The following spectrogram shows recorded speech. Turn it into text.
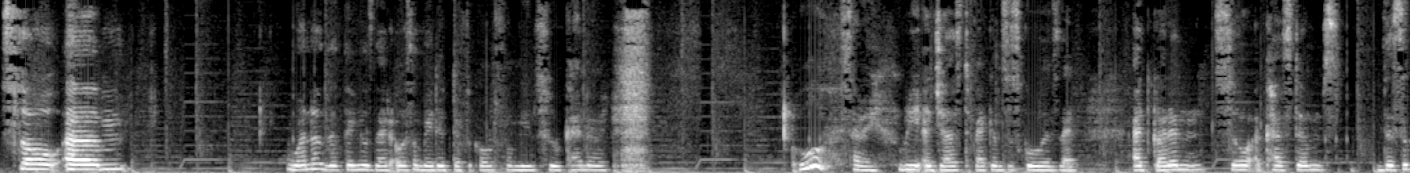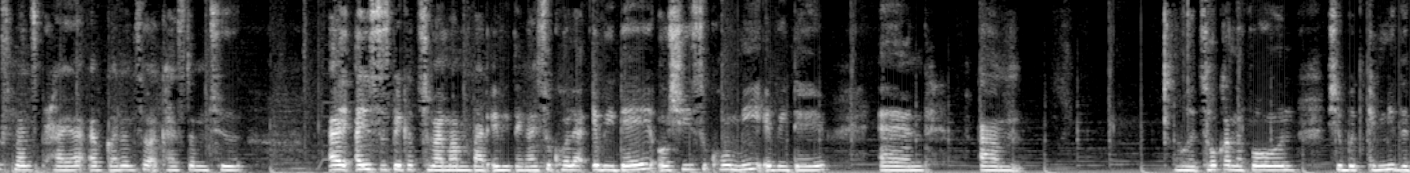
so um one of the things that also made it difficult for me to kind of oh sorry readjust back into school is that i'd gotten so accustomed the six months prior i've gotten so accustomed to I, I used to speak to my mom about everything. I used to call her every day or she used to call me every day and um we would talk on the phone. She would give me the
